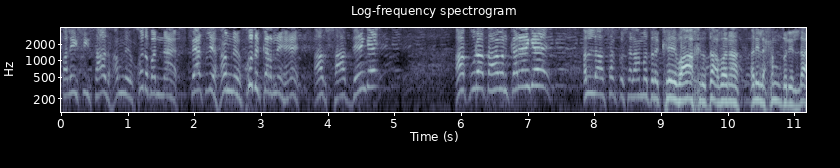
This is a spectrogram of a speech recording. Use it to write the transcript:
پالیسی ساتھ ہم نے خود بننا ہے، فیصلے ہم نے خود کرنے ہیں۔ آپ ساتھ دیں گے؟ آپ پورا تعاون کریں گے؟ اللہ سب کو سلامت رکھے واخر دعوانا الحمد للہ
